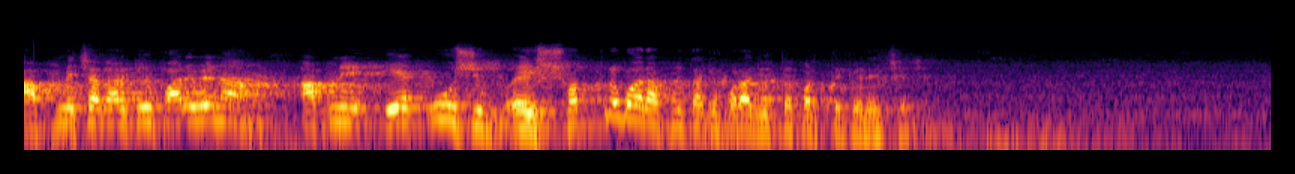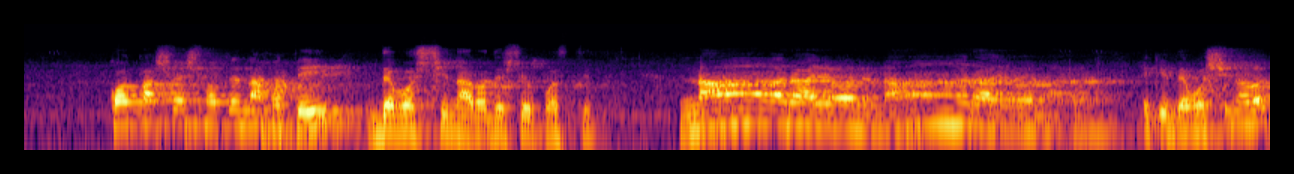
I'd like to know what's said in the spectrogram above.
আপনি ছাড়া আর কেউ পারবে না। আপনি একুশ, এই সতেরোবার আপনি তাকে পরাজিত করতে পেরেছেন। কথা শেষ হতে না হতেই দেবশ্রী নারদ এসে উপস্থিত। নারায়ণ নারায়ণ নারায়ণ। এ কি দেবশ্রী নারদ?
